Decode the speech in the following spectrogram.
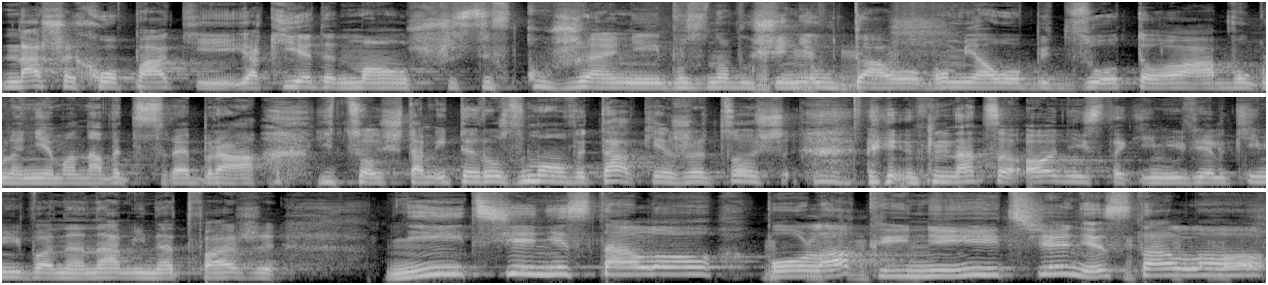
Nasze chłopaki, jak jeden mąż, wszyscy wkurzeni, bo znowu się nie udało, bo miało być złoto, a w ogóle nie ma nawet srebra i coś tam. I te rozmowy takie, że coś, na co oni z takimi wielkimi bananami na twarzy. Nic się nie stało, Polaki, nic się nie stało.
